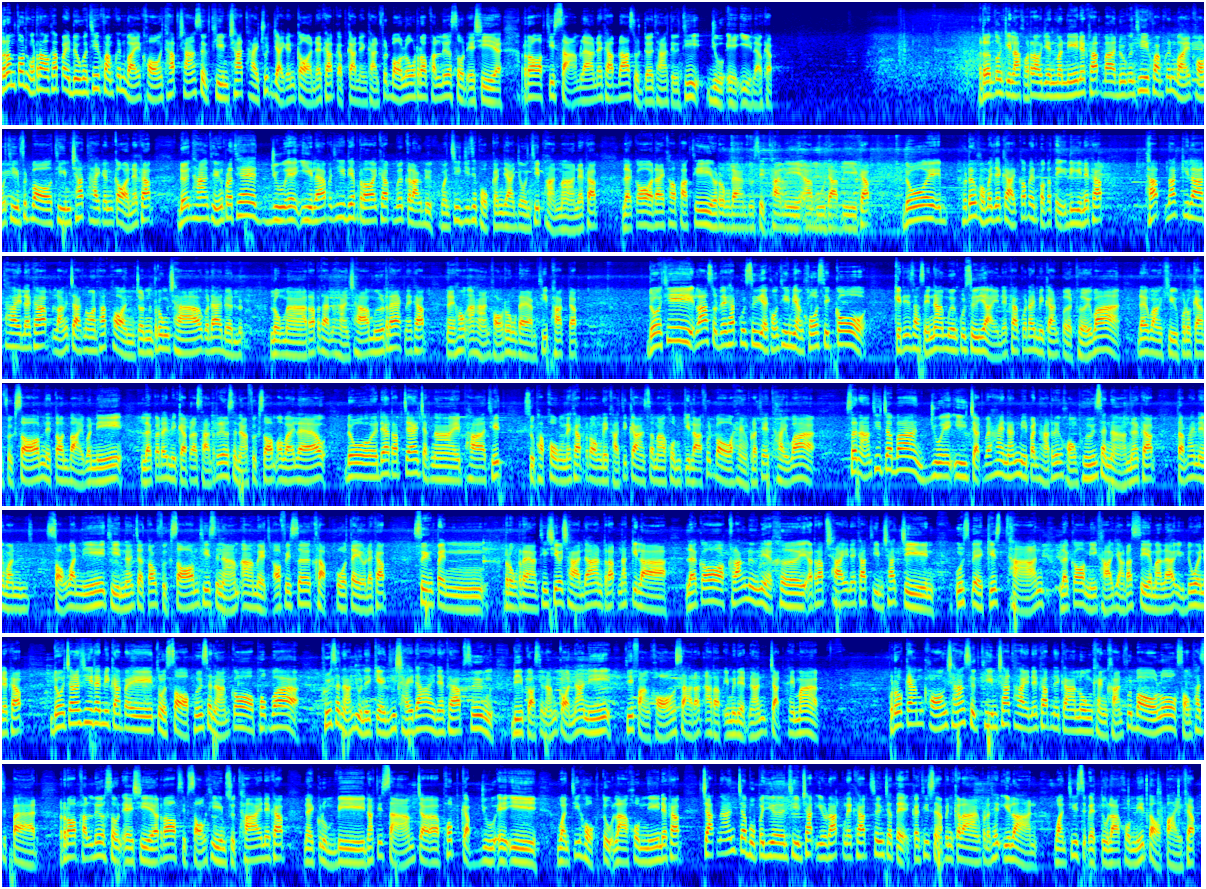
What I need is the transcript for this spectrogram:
เริ่มต้นของเราครับไปดูกันที่ความเคลื่อนไหวของทัพช้างศึกทีมชาติไทยชุดใหญ่กันก่อนนะครับกับการแข่งขันฟุตบอลโลกรอบคัดเลือกโซนเอเชีย รอบที่ 3 แล้วนะครับล่าสุดเดินทางถึงที่ UAE แล้วครับเริ่มต้นกีฬาของเราเย็นวันนี้นะครับมาดูกันที่ความเคลื่อนไหวของทีมฟุตบอลทีมชาติไทยกันก่อนนะครับเดินทางถึงประเทศ UAE แล้วไปที่เรียบร้อยครับเมื่อกลางดึกวันที่ 26 กันยายนที่ผ่านมานะครับและก็ได้เข้าพักที่โรงแรมดุสิตธานีอาบูดาบีครับ โดยเรื่องของบรรยากาศก็เป็นปกติดีนะครับทัพนักกีฬาไทยนะครับหลังจากนอนพักผ่อนจนรุ่งเช้าก็ได้เดินลงมารับประทานอาหารเช้ามื้อแรกนะครับในห้องอาหารของโรงแรมที่พักครับโดยที่ล่าสุดนะครับกุนซือใหญ่ของทีมอย่างโคซิโก้เกียรติศักดิ์เสนาเมืองกุนซือใหญ่นะครับก็ได้มีการเปิดเผยว่าได้วางคิวโปรแกรมฝึกซ้อมในตอนบ่ายวันนี้ และก็ได้มีการประสานเรื่องสนามฝึกซ้อมเอาไว้แล้ว โดยได้รับแจ้งจากนายพาทิตสุภพงศ์นะครับรองเลขาธิการสมาคมกีฬาฟุตบอลแห่งประเทศไทยว่า สนามที่เจ้าบ้าน UAE จัดไว้ให้นั้นมีปัญหาเรื่องของพื้นสนามนะครับทำให้ในวัน 2 วันนี้ทีมนั้นจะต้องฝึกซ้อมที่สนาม Armed Officer Club Hotel นะครับ ซึ่งเป็นโรงแรมที่เชี่ยวชาญด้านรับนักกีฬา แล้วก็ครั้งหนึ่งเนี่ยเคยรับใช้นะครับทีมชาติจีน อุซเบกิสถาน แล้วก็หมีขาวอย่างรัสเซียมาแล้วอีกด้วยนะครับ โดยเจ้าหน้าที่ได้มีการไปตรวจสอบพื้นสนามก็พบว่าพื้นสนามอยู่ในเกณฑ์ที่ใช้ได้นะครับ ซึ่งดีกว่าสนามก่อนหน้านี้ที่ฝั่งของสหรัฐอาหรับเอมิเรตส์นั้นจัดให้มาก โปรแกรมของช้างศึกทีมชาติไทยนะครับในการลงแข่งขันฟุตบอลโลก 2018 รอบคัดเลือกโซนเอเชียรอบ 12 ทีมสุดท้ายนะครับในกลุ่ม B นัดที่ 3 จะพบกับ UAE วันที่ 6 ตุลาคมนี้นะครับจากนั้นจะบุกไปเยือนทีมชาติอิรักนะครับซึ่งจะเตะกันที่สนามเป็นกลางประเทศอิหร่าน วันที่ 11 ตุลาคมนี้ต่อไปครับ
